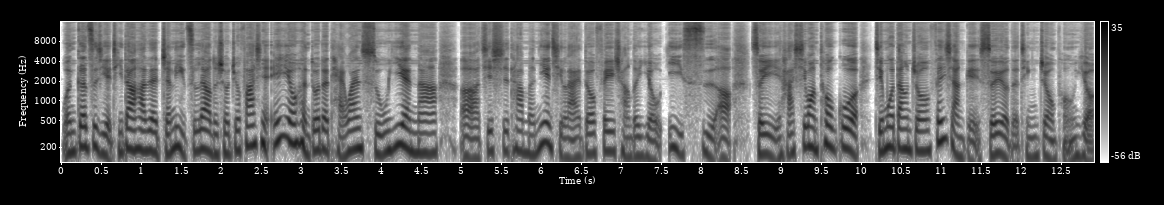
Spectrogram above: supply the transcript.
文哥自己也提到，他在在整理资料的时候，就发现，哎，有很多的台湾俗谚呐，呃，其实他们念起来都非常的有意思啊。所以他希望透过节目当中分享给所有的听众朋友。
